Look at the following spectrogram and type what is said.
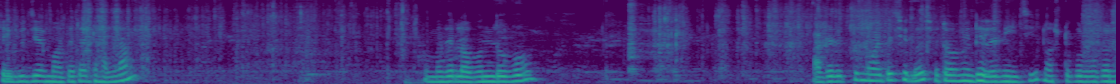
সেই বুঝে ময়দাটা ঢাললাম। আমাদের লবণ দেবো। আগের একটু ময়দা ছিল, সেটাও আমি ঢেলে নিয়েছি, নষ্ট করব কেন?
